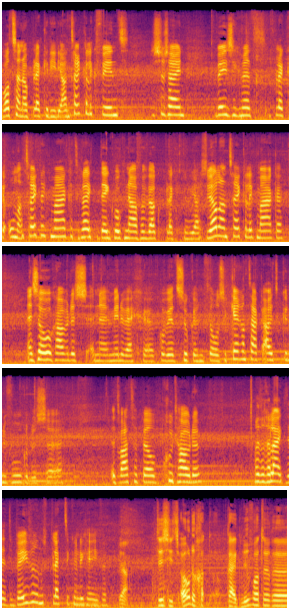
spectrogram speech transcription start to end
Wat zijn nou plekken die hij aantrekkelijk vindt? Dus we zijn bezig met plekken onaantrekkelijk maken. Tegelijk denken we ook na van welke plekken kunnen we juist wel aantrekkelijk maken. En zo gaan we dus een uh, middenweg uh, proberen te zoeken om onze kerntaak uit te kunnen voeren. Dus uh, het waterpeil goed houden. En tegelijkertijd de bever een plek te kunnen geven. Ja. Het is iets... Oh, gaat... kijk nu wat er...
